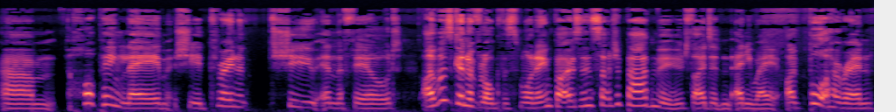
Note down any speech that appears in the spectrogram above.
Um, hopping lame, she had thrown a shoe in the field. I was going to vlog this morning, but I was in such a bad mood that I didn't. Anyway, I've brought her in.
